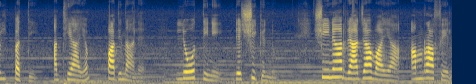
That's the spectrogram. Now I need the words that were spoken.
ഉൽപ്പത്തി അധ്യായം പതിനാല്. ലോത്തിനെ രക്ഷിക്കുന്നു. ഷിനാർ രാജാവായ അമ്രാഫേൽ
